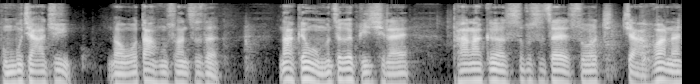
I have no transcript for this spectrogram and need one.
红木家具，老挝大红酸枝的，那跟我们这个比起来，他那个是不是在说假话呢？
